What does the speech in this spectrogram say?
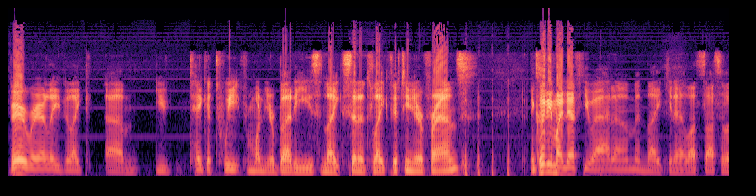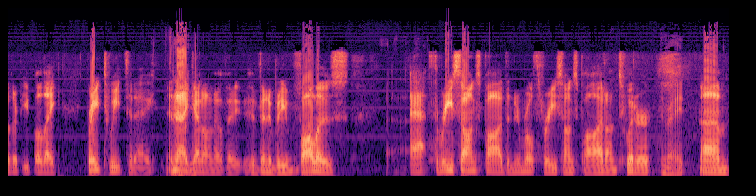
very rarely do like um, you take a tweet from one of your buddies and like send it to like 15 of your friends, including my nephew Adam and like you know lots lots of other people. Like great tweet today, and like I don't know if any, if anybody even follows at three songs pod the numeral three songs pod on Twitter. Right. Um,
